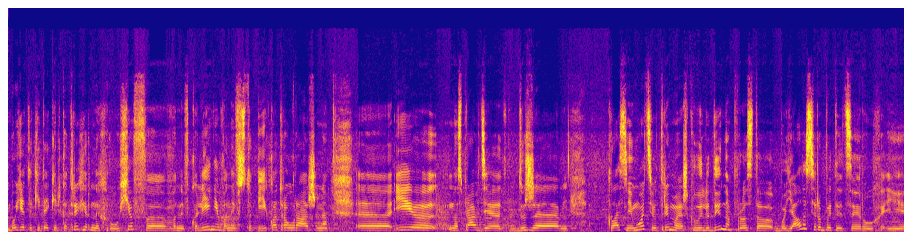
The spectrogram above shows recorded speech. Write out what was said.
Бо є такі декілька тригерних рухів. е, Вони в коліні, вони в стопі, котра уражена. Е, І насправді дуже. Класні емоції отримуєш, коли людина просто боялася робити цей рух, і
